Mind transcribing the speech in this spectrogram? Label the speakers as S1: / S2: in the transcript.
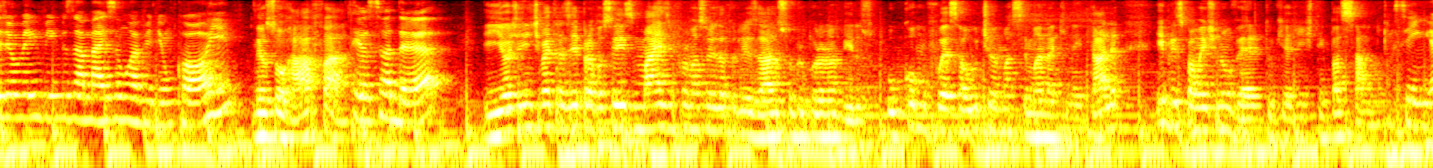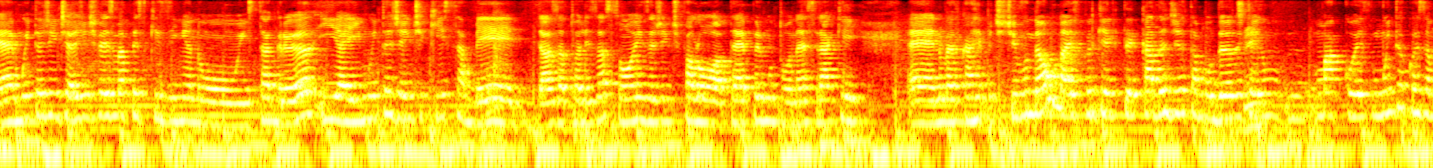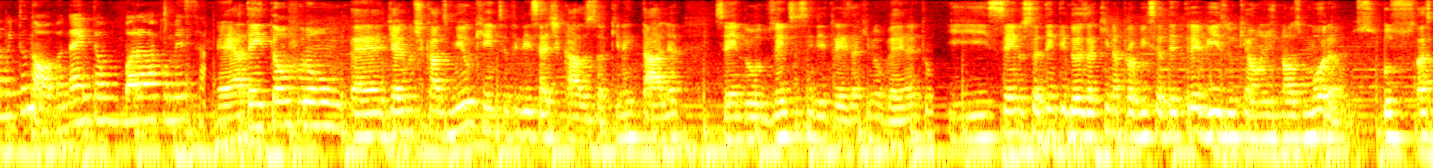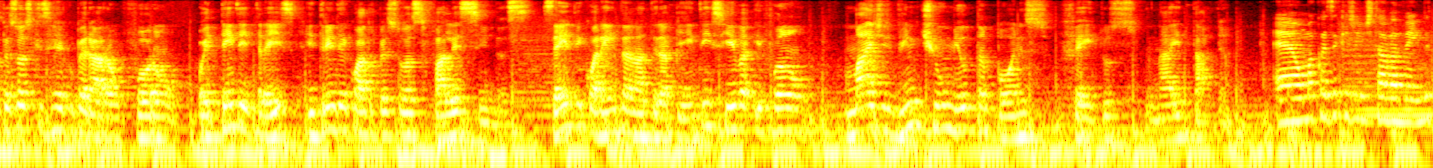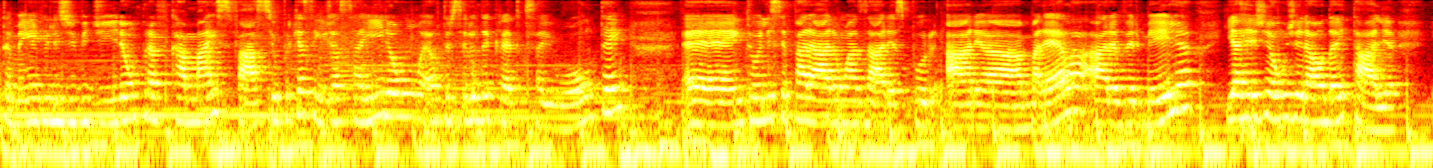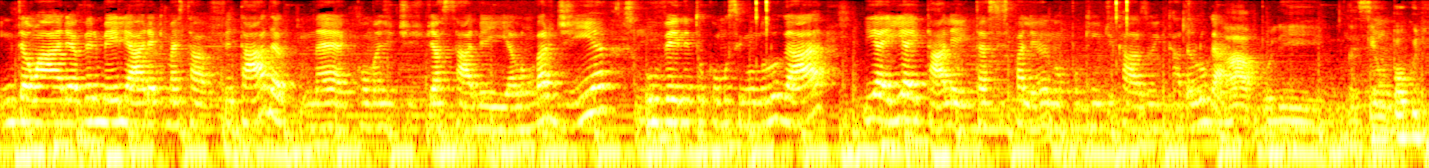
S1: Sejam bem-vindos a mais um Avião Corre.
S2: Eu sou o Rafa.
S1: Eu sou a Dan.
S2: E hoje a gente vai trazer para vocês mais informações atualizadas sobre o coronavírus, o como foi essa última semana aqui na Itália e principalmente no Vérito que a gente tem passado.
S1: Sim, é muita gente. A gente fez uma pesquisinha no Instagram e aí muita gente quis saber das atualizações. A gente falou, até perguntou, né? Será que é, não vai ficar repetitivo? Não, mas porque cada dia tá mudando Sim. e tem um uma coisa, muita coisa muito nova, né? Então, bora lá começar.
S2: É, até então foram é, diagnosticados 1.537 casos aqui na Itália, sendo 263 aqui no Vêneto e sendo 72 aqui na província de Treviso, que é onde nós moramos. Os, as pessoas que se recuperaram foram 83 e 34 pessoas falecidas, 140 na terapia intensiva e foram mais de 21 mil tampones feitos na Itália.
S1: É uma coisa que a gente estava vendo também é que eles dividiram para ficar mais fácil, porque assim, já saíram, é o terceiro decreto que saiu ontem. É, então eles separaram as áreas por área amarela, área vermelha e a região geral da Itália. Então a área vermelha, a área que mais está afetada, né, como a gente já sabe aí, a Lombardia, Sim. o Vêneto como segundo lugar, e aí a Itália está se espalhando um pouquinho de caso em cada lugar.
S2: Nápoles, né? Tem um pouco de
